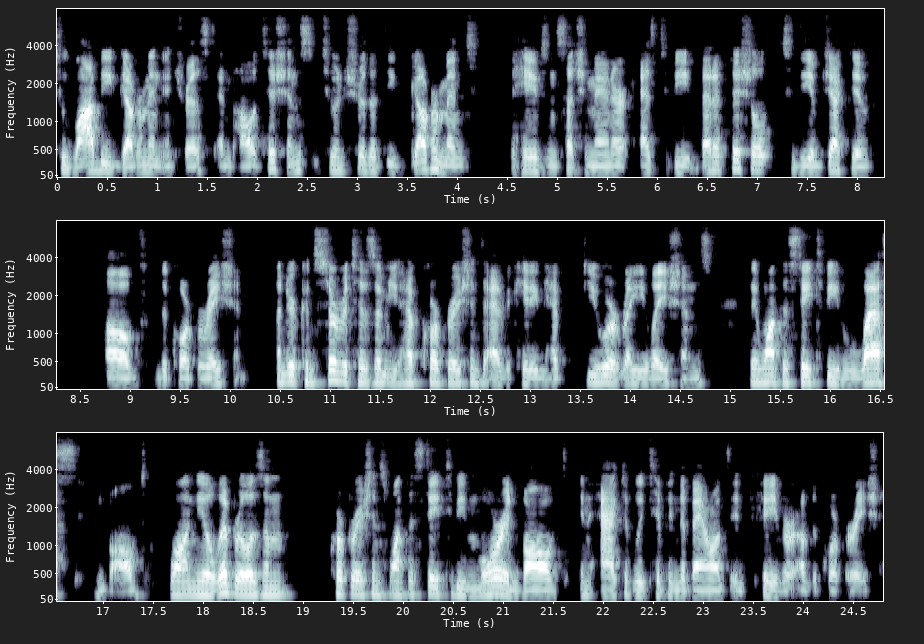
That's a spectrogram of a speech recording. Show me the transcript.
to lobby government interest and politicians to ensure that the government behaves in such a manner as to be beneficial to the objective of the corporation. Under conservatism, you have corporations advocating to have fewer regulations. They want the state to be less involved, while in neoliberalism, corporations want the state to be more involved in actively tipping the balance in favor of the corporation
